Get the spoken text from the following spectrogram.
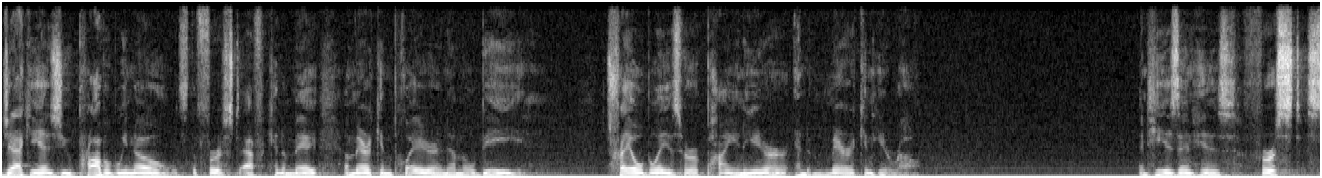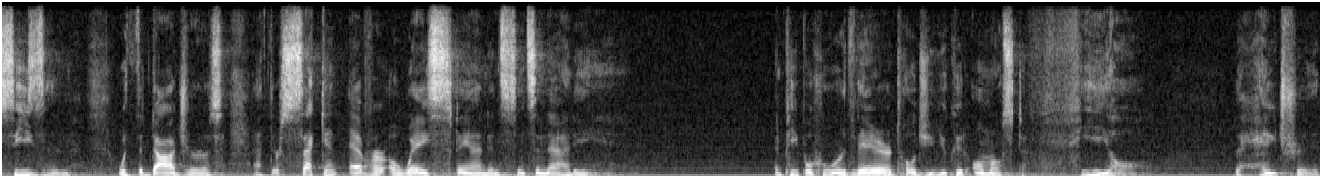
Jackie, as you probably know, was the first African American player in MLB, trailblazer, pioneer, and American hero. And he is in his first season with the Dodgers at their second ever away stand in Cincinnati. And people who were there told you you could almost feel the hatred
